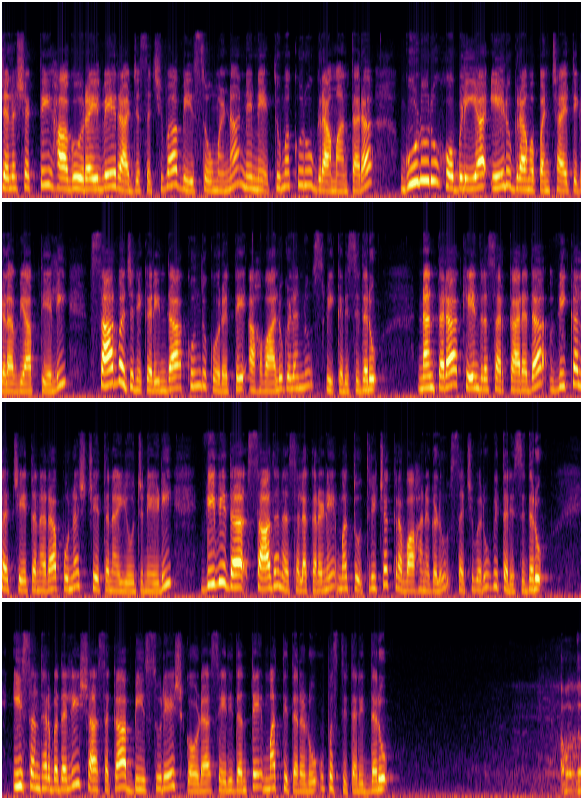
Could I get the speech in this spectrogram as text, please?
ಜಲಶಕ್ತಿ ಹಾಗೂ ರೈಲ್ವೆ ರಾಜ್ಯ ಸಚಿವ ವಿ ಸೋಮಣ್ಣ ನಿನ್ನೆ ತುಮಕೂರು ಗ್ರಾಮಾಂತರ ಗೂಳೂರು ಹೋಬಳಿಯ ಏಳು ಗ್ರಾಮ ಪಂಚಾಯಿತಿಗಳ ವ್ಯಾಪ್ತಿಯಲ್ಲಿ ಸಾರ್ವಜನಿಕರಿಂದ ಕುಂದುಕೊರತೆ ಅಹವಾಲುಗಳನ್ನು ಸ್ವೀಕರಿಸಿದರು. ನಂತರ ಕೇಂದ್ರ ಸರ್ಕಾರದ ವಿಕಲಚೇತನರ ಪುನಶ್ಚೇತನ ಯೋಜನೆಯಡಿ ವಿವಿಧ ಸಾಧನ ಸಲಕರಣೆ ಮತ್ತು ತ್ರಿಚಕ್ರ ವಾಹನಗಳು ಸಚಿವರು ವಿತರಿಸಿದರು. ಈ ಸಂದರ್ಭದಲ್ಲಿ ಶಾಸಕ ಬಿ ಸುರೇಶ್ ಗೌಡ ಸೇರಿದಂತೆ ಮತ್ತಿತರರು ಉಪಸ್ಥಿತರಿದ್ದರು. ಅವತ್ತು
